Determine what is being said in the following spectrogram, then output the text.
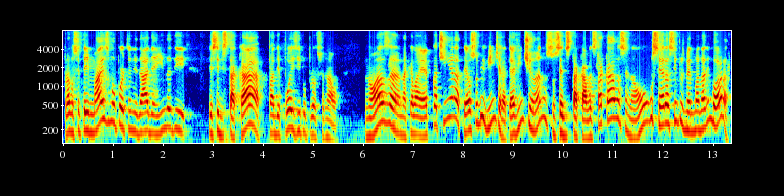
para você ter mais uma oportunidade ainda de, de se destacar para depois ir para o profissional. Nós, eh, naquela época, tinha até o sub-20, era até 20 anos. Se você destacava, destacava, senão você era simplesmente mandado embora.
